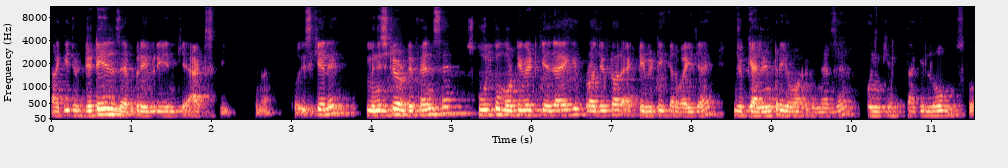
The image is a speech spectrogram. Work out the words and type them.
ताकि जो डिटेल्स है ब्रेवरी इनके एक्ट्स की, है ना? तो इसके लिए मिनिस्ट्री ऑफ़ डिफेंस है स्कूल को मोटिवेट किया जाए कि प्रोजेक्ट और एक्टिविटी करवाई जाए, जो गैलेंट्री अवार्ड विनर्स हैं, उनके लिए, ताकि लोग उसको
